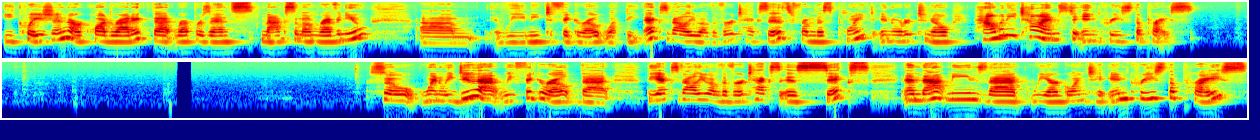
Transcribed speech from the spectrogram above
equation, our quadratic that represents maximum revenue. Um, we need to figure out what the x value of the vertex is from this point in order to know how many times to increase the price. So when we do that, we figure out that the x value of the vertex is 6, and that means that we are going to increase the price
